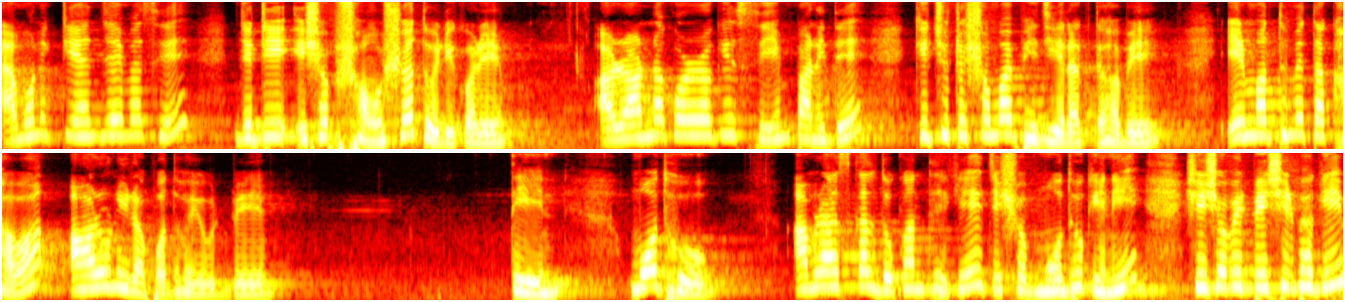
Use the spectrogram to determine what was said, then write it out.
এমন একটি এনজাইম আছে যেটি এসব সমস্যা তৈরি করে। আর রান্না করার আগে সিম পানিতে কিছুটা সময় ভিজিয়ে রাখতে হবে। এর মাধ্যমে তা খাওয়া আরও নিরাপদ হয়ে উঠবে। তিন। মধু। আমরা আজকাল দোকান থেকে যেসব মধু কিনি, সেসবের বেশিরভাগই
